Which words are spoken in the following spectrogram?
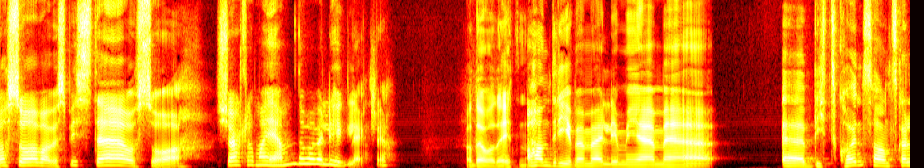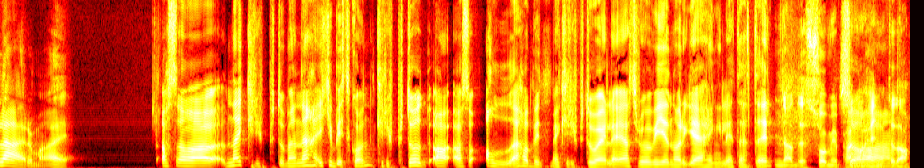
Og så var vi og spiste, og så kjørte han meg hjem. Det var veldig hyggelig, egentlig. Og det var daten? Og han driver med veldig mye med eh, bitcoin, så han skal lære meg Altså, nei, krypto, mener jeg. Ikke bitcoin. Krypto. Altså, alle har begynt med krypto, eller jeg tror vi i Norge henger litt etter. Ja, det er så mye penger å hente, da.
